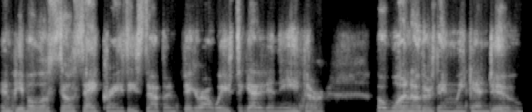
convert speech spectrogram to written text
and people will still say crazy stuff and figure out ways to get it in the ether. But one other thing we can do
